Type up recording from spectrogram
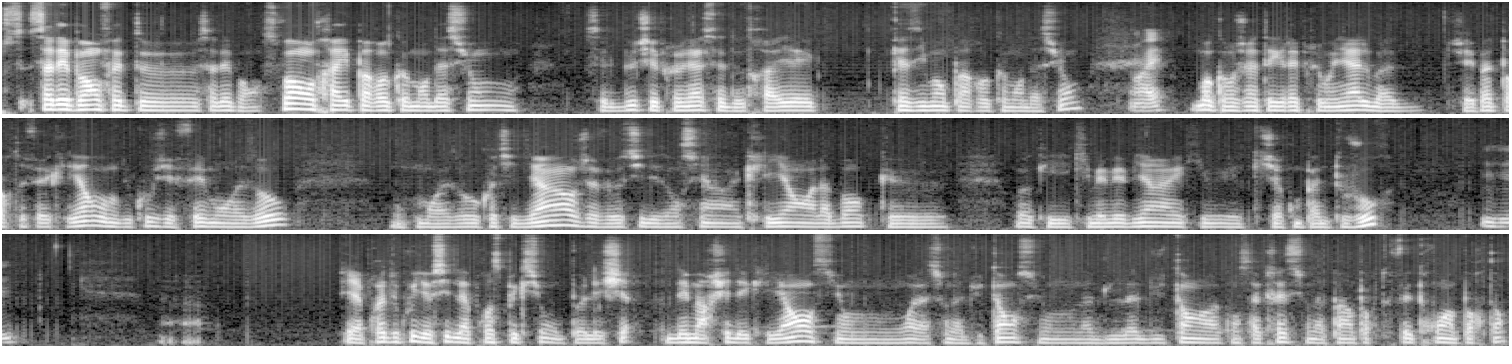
Ça dépend en fait, euh, ça dépend. Soit on travaille par recommandation, c'est le but chez Primonial, c'est de travailler quasiment par recommandation. Ouais. Moi, quand j'ai intégré Primonial, bah, j'avais pas de portefeuille client, donc du coup, j'ai fait mon réseau, donc mon réseau au quotidien. J'avais aussi des anciens clients à la banque euh, qui, qui m'aimaient bien et qui, qui j'accompagne toujours. Mhm. Et après, du coup, il y a aussi de la prospection. On peut aller cher- démarcher des clients si on, voilà, si on a du temps, si on a de du temps à consacrer, si on n'a pas un portefeuille trop important.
